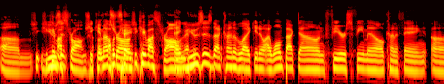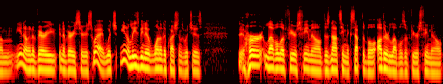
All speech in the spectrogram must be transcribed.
um, She, she came out strong. She came out I would say strong. She came out strong. and uses that kind of like you know I won't back down, fierce female kind of thing, um, you know, in a very in a very serious way, which you know leads me to one of the questions, which is her level of fierce female does not seem acceptable. Other levels of fierce female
